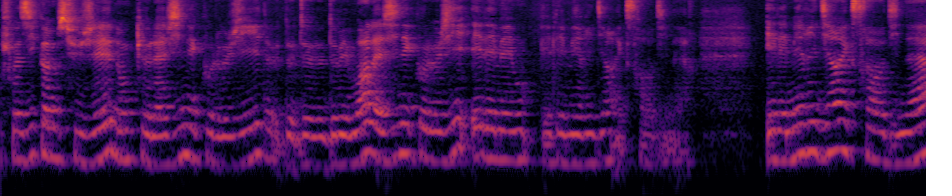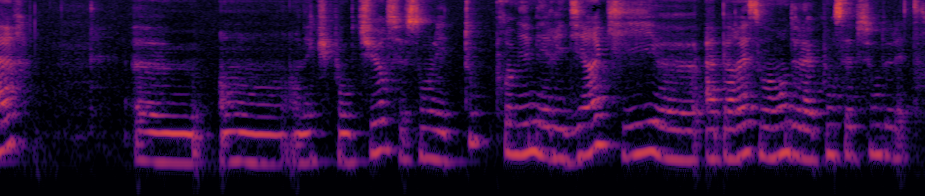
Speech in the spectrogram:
choisi comme sujet donc la gynécologie, de, de mémoire, la gynécologie et les, et les méridiens extraordinaires. Et les méridiens extraordinaires euh, en, acupuncture, ce sont les tout premiers méridiens qui euh, apparaissent au moment de la conception de l'être.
